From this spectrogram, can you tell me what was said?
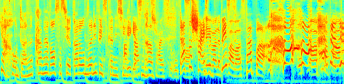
Ja, und dann kam heraus, dass wir gerade unser Lieblingskaninchen Ach, gegessen das ist haben. scheiße, Opa. Das ist scheiße. Nee, weil der bis Papa war's. Papa. Opa, Papa. Der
